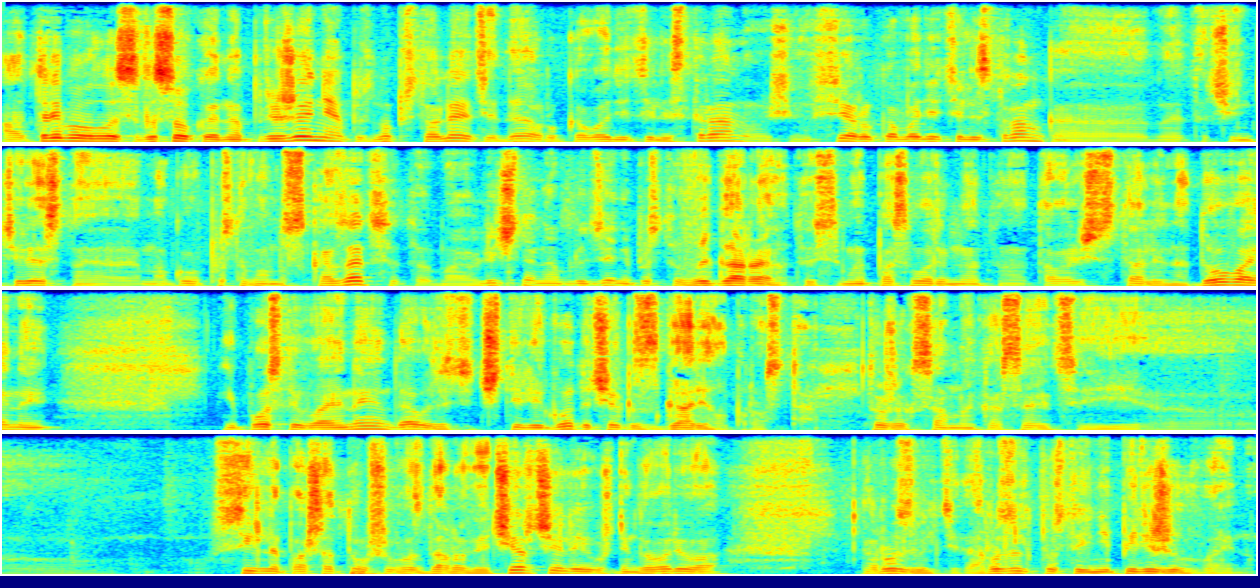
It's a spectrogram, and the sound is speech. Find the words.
а требовалось высокое напряжение. Ну, представляете, да, руководители стран, в общем, все руководители стран, это очень интересно, могу просто вам сказать, это мое личное наблюдение, просто выгорают. То есть мы посмотрим на, на товарища Сталина до войны, и после войны, да, вот эти четыре года человек сгорел просто. То же самое касается и э, сильно пошатнувшего здоровья Черчилля, уж не говорю о Рузвельте. А Рузвельт просто и не пережил войну.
